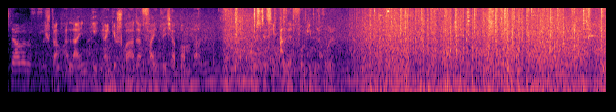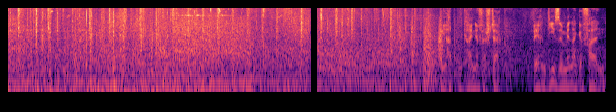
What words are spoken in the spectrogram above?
Sterbe, Ich stand allein gegen ein Geschwader feindlicher Bomber. Musste sie alle vom Himmel holen. Wir hatten keine Verstärkung. Wären diese Männer gefallen,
